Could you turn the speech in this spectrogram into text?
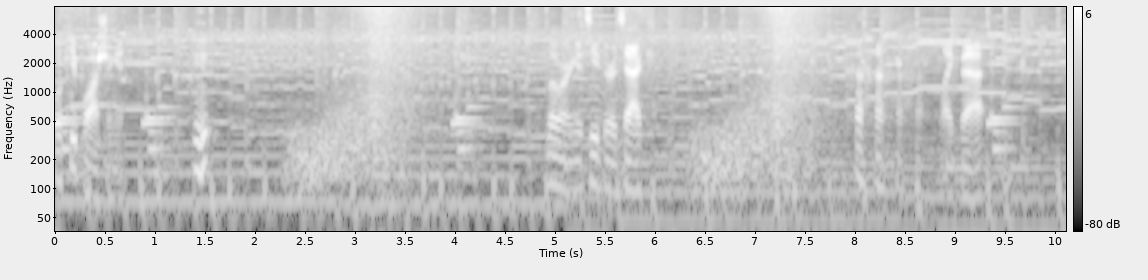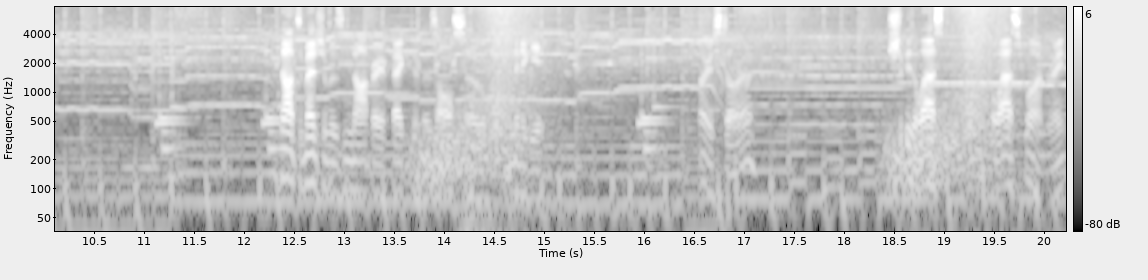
We'll keep washing it. Lowering its ether attack. like that. Not to mention it was not very effective as also mitigate. Oh, you're still around? Should be the last the last one, right?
